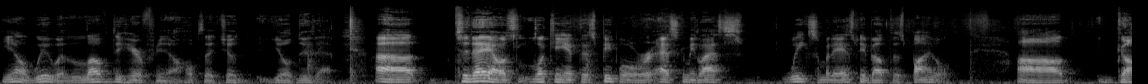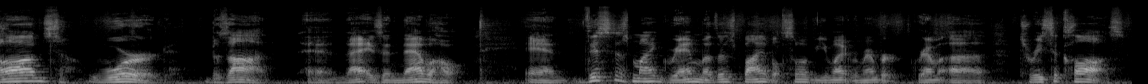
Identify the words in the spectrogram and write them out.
You know, we would love to hear from you. I hope that you'll you'll do that. Uh, today I was looking at this. People were asking me last week. Somebody asked me about this Bible, uh, God's Word, Bizaad, and that is in Navajo. And this is my grandmother's Bible. Some of you might remember Grandma uh, Teresa Claus.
